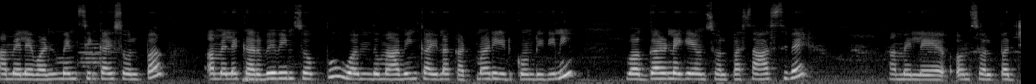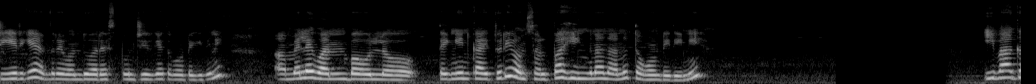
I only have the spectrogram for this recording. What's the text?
ಆಮೇಲೆ ಒಣಮೆಣ್ಸಿನ್ಕಾಯಿ ಸ್ವಲ್ಪ, ಆಮೇಲೆ ಕರಿಬೇವಿನ ಸೊಪ್ಪು, ಒಂದು ಮಾವಿನಕಾಯಿನ ಕಟ್ ಮಾಡಿ ಇಟ್ಕೊಂಡಿದ್ದೀನಿ. ಒಗ್ಗರಣೆಗೆ ಒಂದು ಸ್ವಲ್ಪ ಸಾಸಿವೆ ಆಮೇಲೆ ಒಂದು ಸ್ವಲ್ಪ ಜೀರಿಗೆ, ಅಂದರೆ ಒಂದೂವರೆ ಸ್ಪೂನ್ ಜೀರಿಗೆ ತೊಗೊಂಡಿದ್ದೀನಿ. ಆಮೇಲೆ ಒಂದು ಬೌಲ್ ತೆಂಗಿನಕಾಯಿ ತುರಿ, ಒಂದು ಸ್ವಲ್ಪ ಹಿಂಗನ್ನ ನಾನು ತೊಗೊಂಡಿದ್ದೀನಿ. ಇವಾಗ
